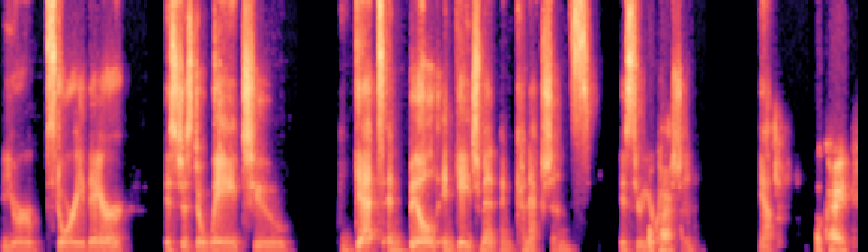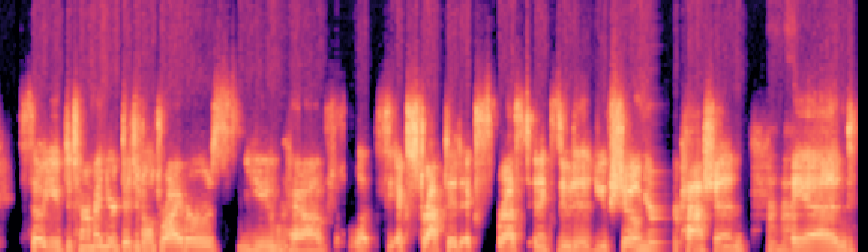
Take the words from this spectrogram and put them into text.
your story there is just a way to get and build engagement and connections is through your okay. passion. Yeah. Okay. So you've determined your digital drivers. You mm-hmm. have, let's see, extracted, expressed, and exuded. You've shown your passion mm-hmm. and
